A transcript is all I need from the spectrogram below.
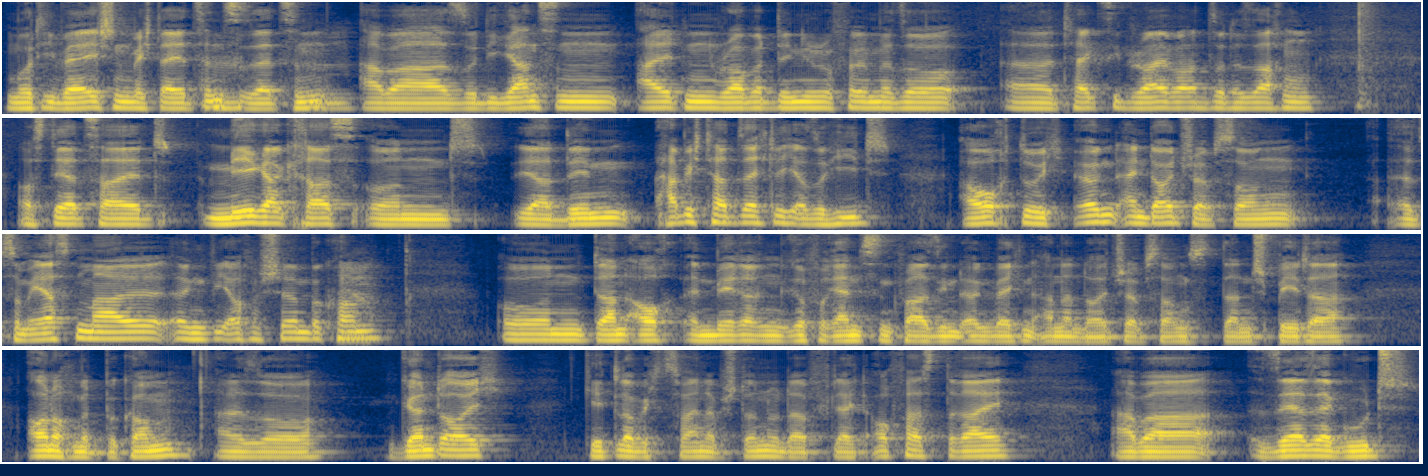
Motivation, mich da jetzt hinzusetzen. Aber so die ganzen alten Robert De Niro Filme, so äh, Taxi Driver und so eine Sachen aus der Zeit, mega krass. Und ja, den habe ich tatsächlich, also Heat, auch durch irgendeinen Deutschrap-Song äh, zum ersten Mal irgendwie auf dem Schirm bekommen. und dann auch in mehreren Referenzen quasi in irgendwelchen anderen Deutschrap-Songs dann später auch noch mitbekommen. Also gönnt euch, geht glaube ich zweieinhalb Stunden oder vielleicht auch fast drei, aber sehr, sehr gut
